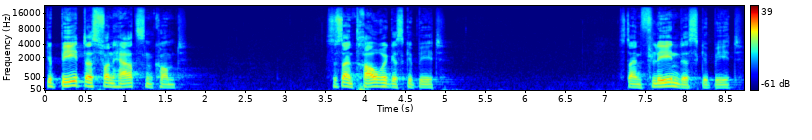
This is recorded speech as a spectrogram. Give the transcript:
Gebet, das von Herzen kommt. Es ist ein trauriges Gebet. Ist ein flehendes Gebet.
